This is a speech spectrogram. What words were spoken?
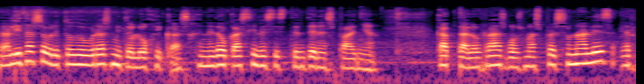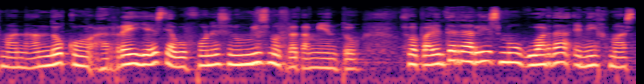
Realiza sobre todo obras mitológicas, género casi inexistente en España. Capta los rasgos más personales hermanando a reyes y a bufones en un mismo tratamiento. Su aparente realismo guarda enigmas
